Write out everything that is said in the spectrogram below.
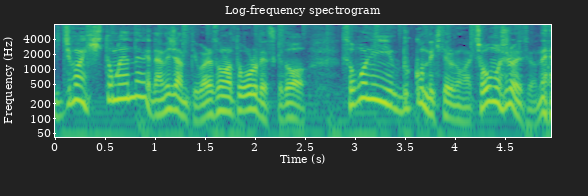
一番人がやんなきゃダメじゃんって言われそうなところですけど、そこにぶっ込んできてるのが超面白いですよね。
